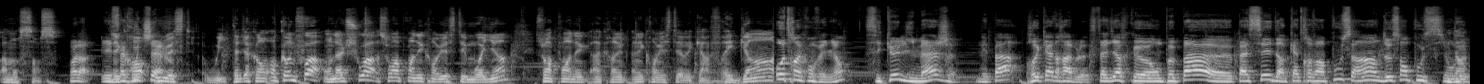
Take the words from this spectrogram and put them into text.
à mon sens. Voilà. Et ça L'écran coûte cher. UST, oui. C'est-à-dire qu'encore une fois, on a le choix. Soit on prend un écran UST moyen, soit on prend un, un- un écran UST avec un vrai gain. Autre inconvénient, c'est que l'image n'est pas recadrable. C'est-à-dire qu'on peut pas euh, passer d'un 80 pouces à un 200 pouces si on Non. veut.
